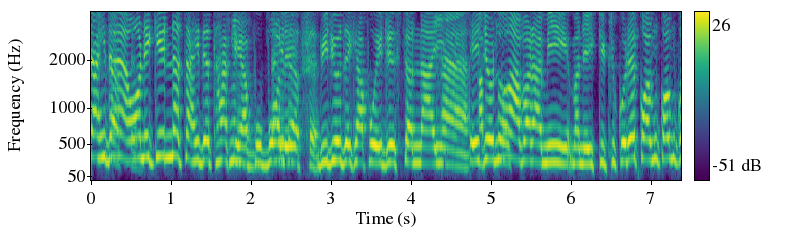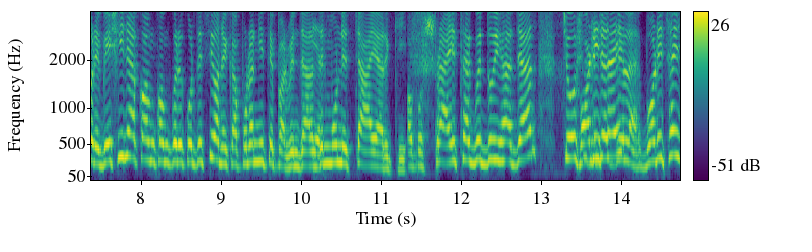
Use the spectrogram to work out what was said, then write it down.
চাহিদা হ্যাঁ অনেকের না চাহিদা থাকে আপু বলে। ভিডিও দেখে আপু এই ড্রেসটা নাই। হ্যাঁ, এই জন্য আবার আমি মানে একটু একটু করে কম কম করে বেশি না কম কম করে করতেছি অনেক আপুরা নিতে পারবেন যাদের মনে চায় আর কি। প্রাইস থাকবে দুই হাজার চৌষট্টি জেলায়। বডি সাইজ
